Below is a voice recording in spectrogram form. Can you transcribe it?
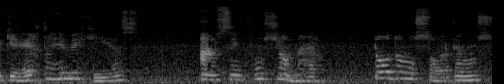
y que estas energías hacen funcionar todos los órganos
